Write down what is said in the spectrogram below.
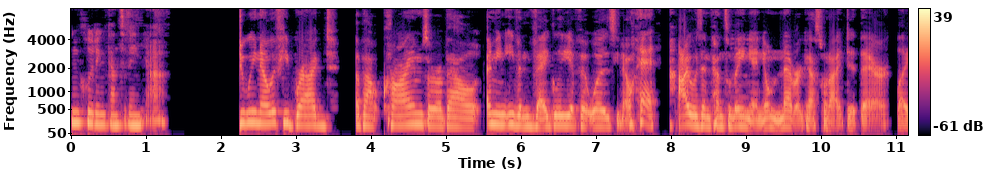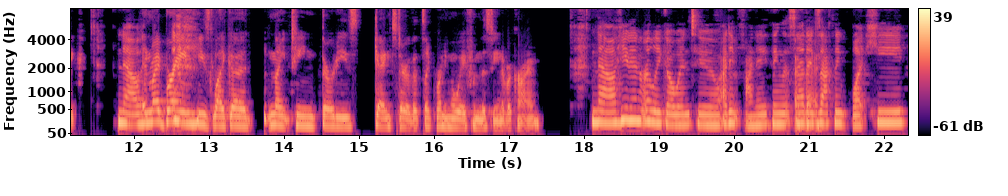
including Pennsylvania. Do we know if he bragged about crimes or about, I mean, even vaguely, if it was, you know, heh, I was in Pennsylvania and you'll never guess what I did there? Like, No, in my brain, he's like a 1930s gangster that's like running away from the scene of a crime. No, he didn't really go into. I didn't find anything that said Okay. exactly what he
